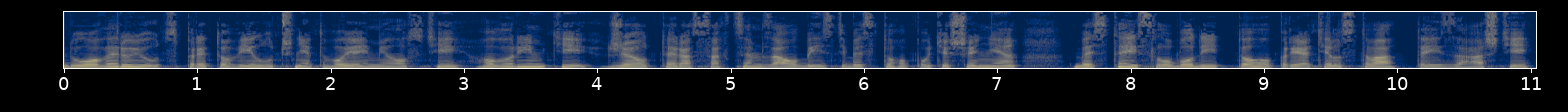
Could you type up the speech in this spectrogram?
Dôverujúc preto výlučne Tvojej milosti, hovorím Ti, že od teraz sa chcem zaobísť bez toho potešenia, bez tej slobody, toho priateľstva, tej zášti,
